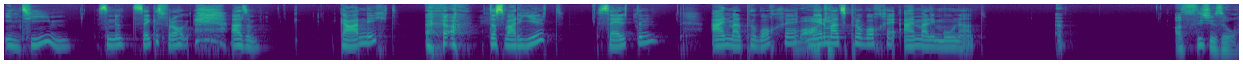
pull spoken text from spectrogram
Intim. Das sind nur sechs Fragen. Also, gar nicht. Das variiert. Selten. Einmal pro Woche. Boah, okay. mehrmals pro Woche. Einmal im Monat. Also es ist ja so.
